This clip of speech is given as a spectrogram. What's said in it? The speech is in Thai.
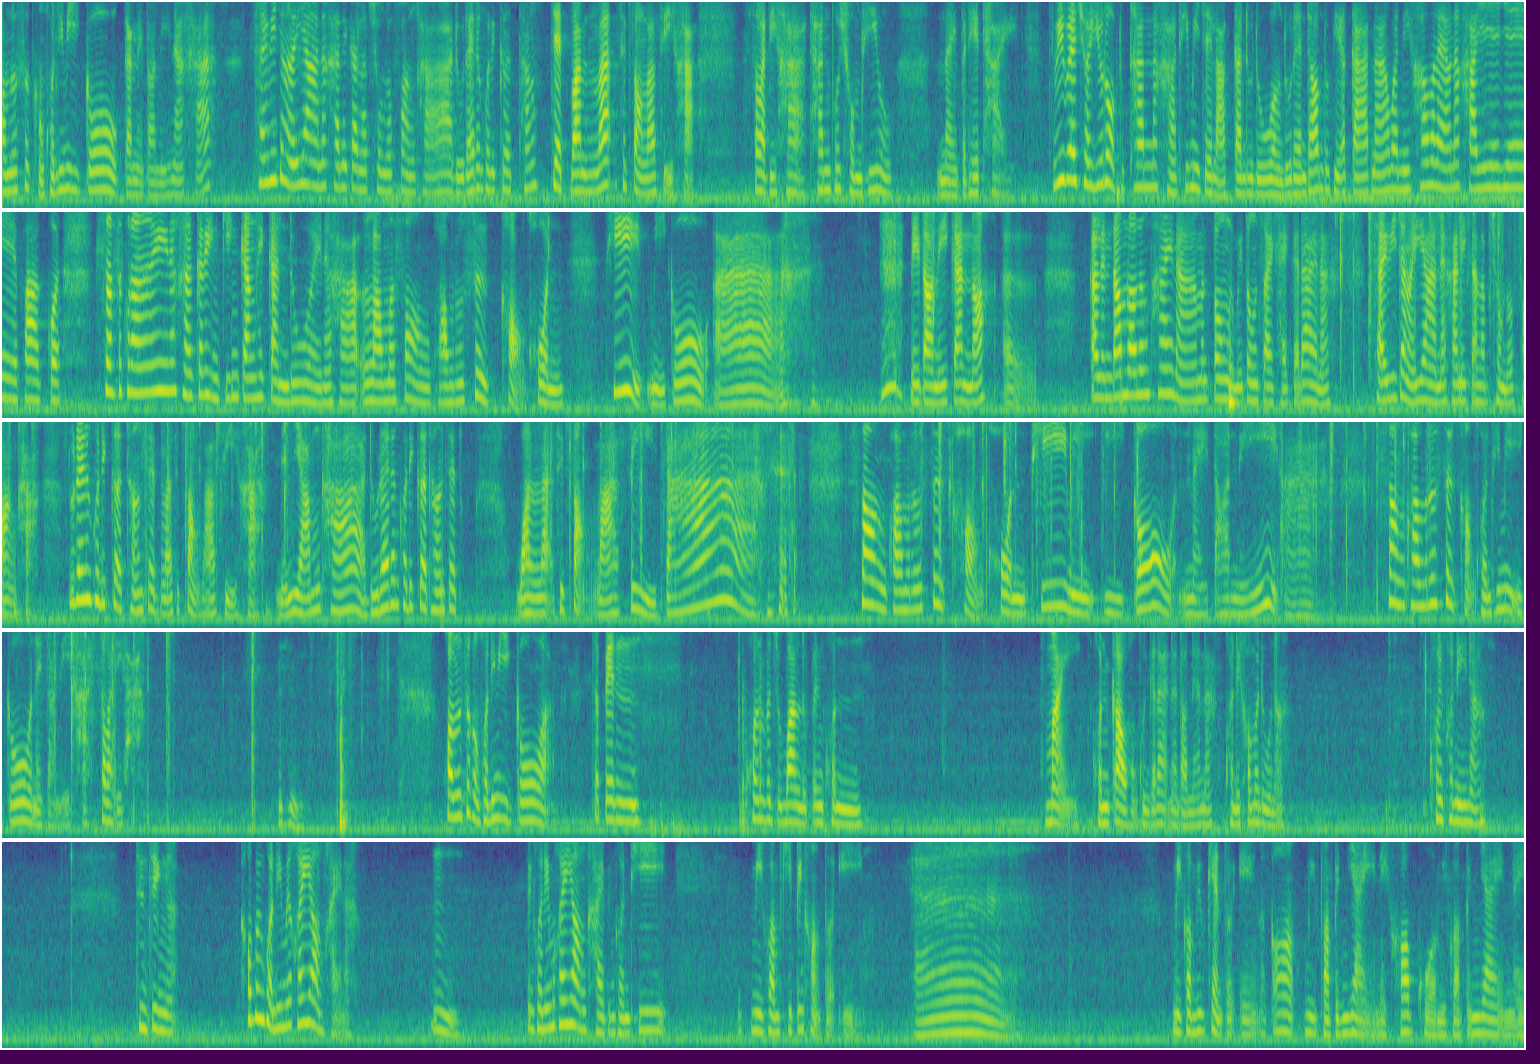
ความรู้สึกของคนที่มีอีโก้กันในตอนนี้นะคะ ใช้วิจารณญาณนะคะ ในการรับชมรับฟังค่ะ ดูได้ทั้งคนที่เกิดทั้ง 7 วันและ 12 ราศีค่ะ สวัสดีค่ะ ท่านผู้ชมที่อยู่ในประเทศไทยทวีปเอเชียยุโรปทุกท่านนะคะ ที่มีใจรักการดูดวง ดูแรนดอม ดูผีอากาศนะ วันนี้เข้ามาแล้วนะคะ เย่เย่ฝากกด subscribe นะคะ กระดิ่งกิ้งกังให้กันด้วยนะคะ เรามาส่องความรู้สึกของคนที่มีอีโก้อ่า ในตอนนี้กันเนาะเออการเรนดอมเล่าเรื่องไพ่นะ มันตรงหรือไม่ตรงใจใครก็ได้นะ ใช้วิจารณญาณนะคะ ในการรับชมรับฟังค่ะ ดูได้ทั้งคนที่เกิดทั้ง7และ12 ราศีค่ะ เน้นย้ำค่ะ ดูได้ทั้งคนที่เกิดทั้ง 7 วันและ 12 ราศีจ้าส่องความรู้สึกของคนที่มีอีโก้ในตอนนี้อ่าส่องความรู้สึกของคนที่มีอีโก้ในตอนนี้ค่ะ สวัสดีค่ะ ความรู้สึกของคนที่มีอีโก้อะจะเป็นคนปัจจุบันหรือเป็นคนใหม่ คนเก่าของคุณก็ได้ในะตอนนี้นะ คนที่เขามาดูนะ คนคนนี้นะ จริง ๆอะเขาเป็นคนที่ไม่ค่อยยอมใครนะ อืม เป็นคนที่ไม่ค่อยยอมใคร เป็นคนที่มีความคิดเป็นของตัวเอง อ่า มีความพิบแข็งตัวเอง แล้วก็มีความเป็นใหญ่ในครอบครัว มีความเป็นใหญ่ใน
